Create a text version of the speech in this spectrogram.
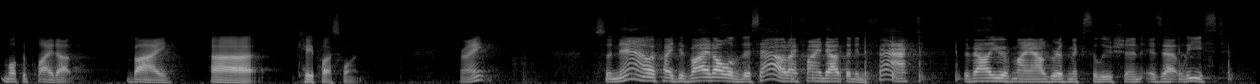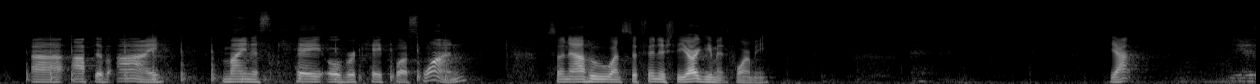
multiplied up by uh, k plus 1, right? So now if I divide all of this out, I find out that in fact, the value of my algorithmic solution is at least uh, opt of i minus k over k plus 1. So now who wants to finish the argument for me? Yeah? Because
